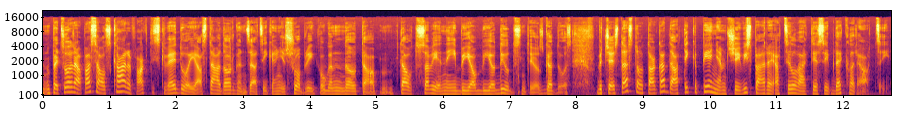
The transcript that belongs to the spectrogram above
nu, pēc otrā pasaules kara faktiski veidojās tāda organizācija, ka viņi ir šobrīd, kaut gan nu, tā tautu savienība jau bija jau 20. gados. Bet 48. gadā tika pieņemta šī vispārējā cilvēktiesība deklarācija.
